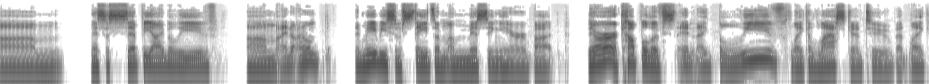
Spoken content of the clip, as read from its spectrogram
um mississippi i believe. Um i don't, I don't there may be some states I'm, I'm missing here but there are a couple of and i believe like alaska too but like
